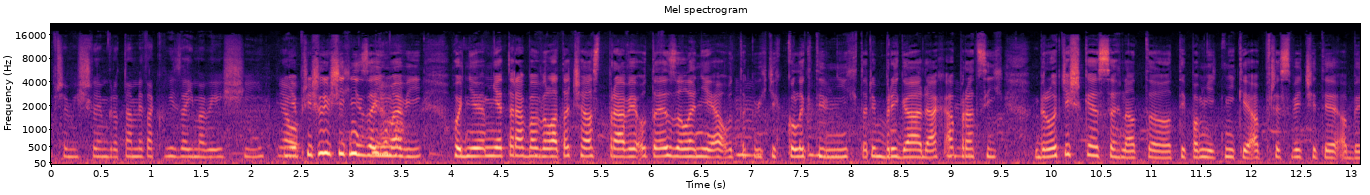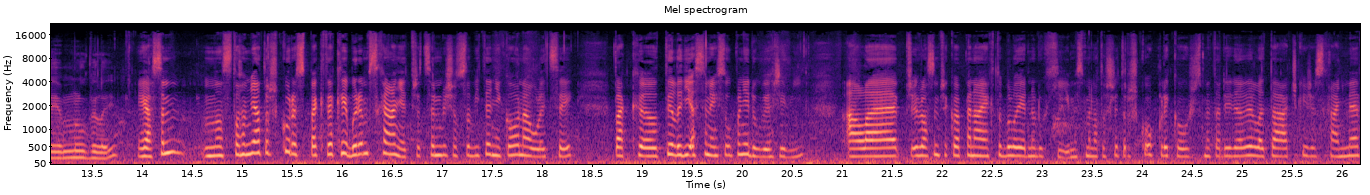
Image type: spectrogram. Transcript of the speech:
přemýšlím, kdo tam je takový zajímavější. Mně přišli všichni zajímaví. Jo. Hodně mě teda bavila ta část právě o té zeleni a o mm. takových těch kolektivních tady brigádách a mm. pracích. Bylo těžké sehnat eh, ty pamětníky a přesvědčit je, aby mluvili? Já jsem z toho měla trošku respekt, jaký budem schánět. Přece když oslovíte někoho na ulici, tak eh, ty lidi asi nejsou úplně důvěřiví, ale byla jsem překvapená, jak to bylo jednoduché. My jsme na to šli trošku oklikou, že jsme tady dali letáčky, že scháníme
